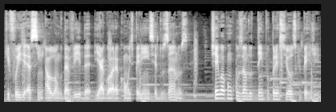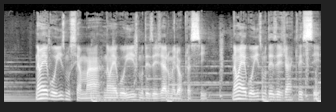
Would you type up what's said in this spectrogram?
que fui assim ao longo da vida e agora com a experiência dos anos, chego à conclusão do tempo precioso que perdi. Não é egoísmo se amar, não é egoísmo desejar o melhor para si, não é egoísmo desejar crescer.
